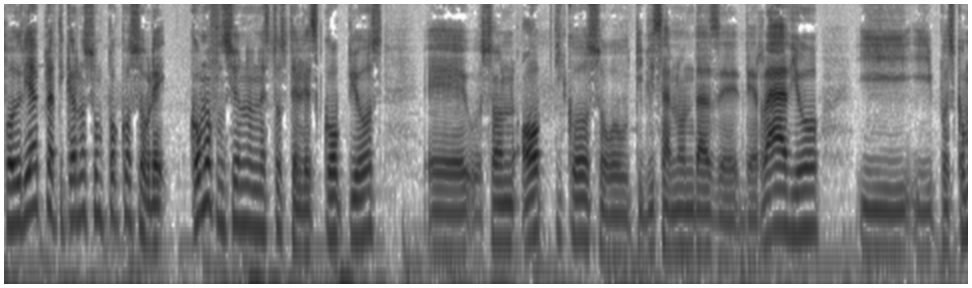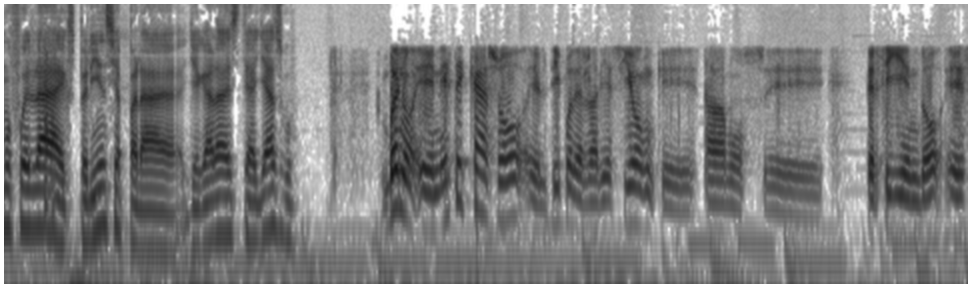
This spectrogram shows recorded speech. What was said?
¿Podría platicarnos un poco sobre cómo funcionan estos telescopios? Eh, ¿Son ópticos o utilizan ondas de, de radio? Y, y, pues cómo fue la experiencia para llegar a este hallazgo. Bueno, en este caso, el tipo de radiación que estábamos eh, persiguiendo es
